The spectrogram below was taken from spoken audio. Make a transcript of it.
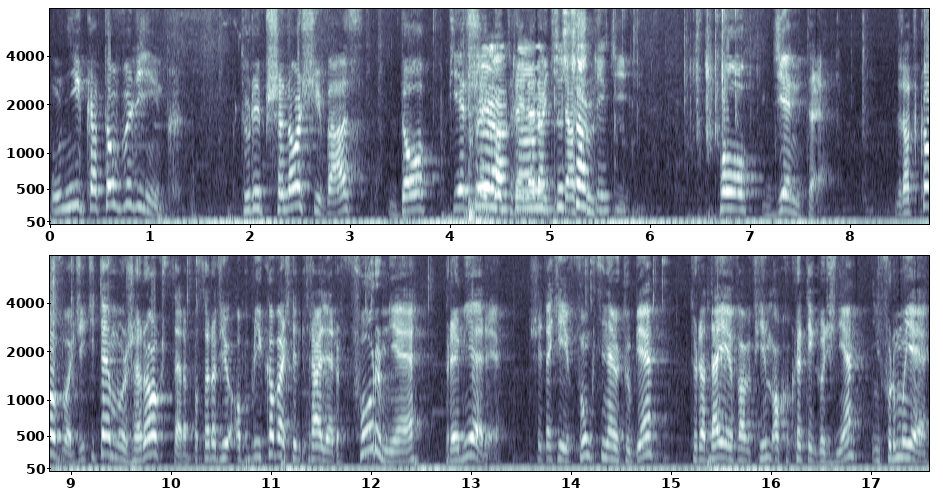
unikatowy link, który przenosi was do pierwszego Ja, to trailera shocking. 6. Pogięte. Dodatkowo, dzięki temu, że Rockstar postanowił opublikować ten trailer w formie premiery, czyli takiej funkcji na YouTubie, która daje wam film o konkretnej godzinie, informuje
